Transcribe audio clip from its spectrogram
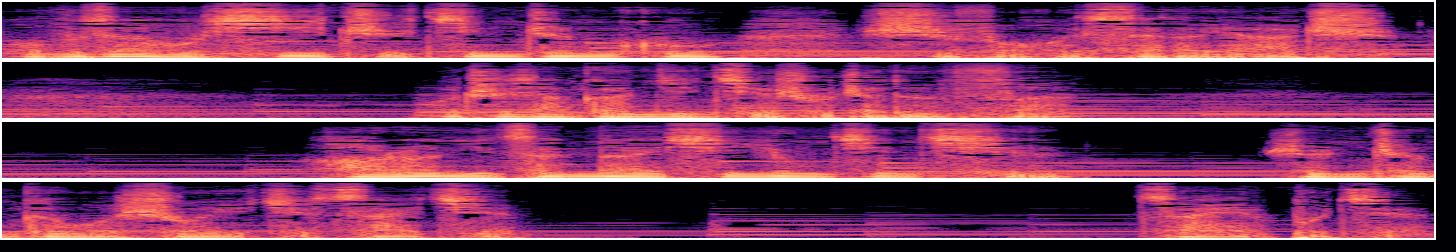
我不在乎锡纸金针菇是否会塞到牙齿。我只想赶紧结束这顿饭，好让你在耐心用尽前，认真跟我说一句再见。再也不见。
